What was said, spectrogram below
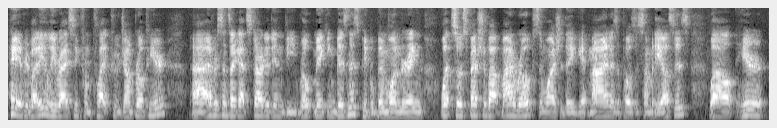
Hey everybody, Lee Reisig from Flight Crew Jump Rope here. Uh, ever since I got started in the rope making business, people have been wondering what's so special about my ropes and why should they get mine as opposed to somebody else's. Well, here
